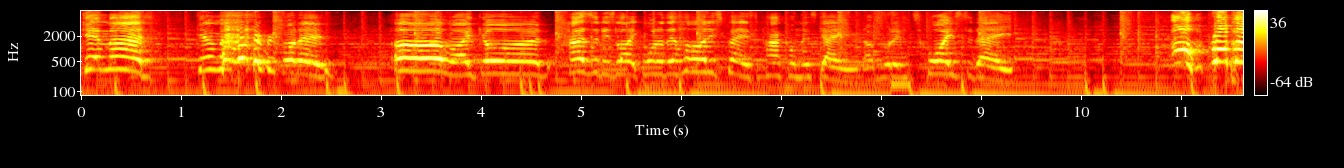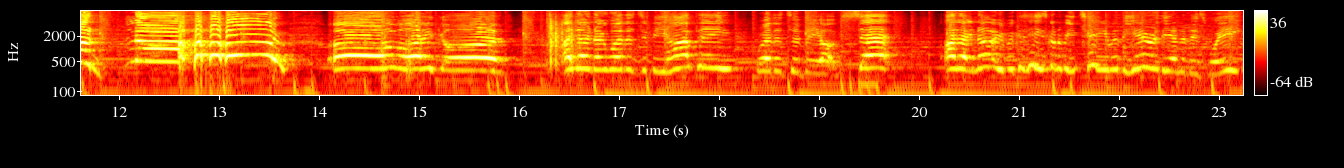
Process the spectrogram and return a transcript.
Get mad. Get mad, everybody. My god. Hazard is like one of the hardest players to pack on this game. I've got him twice today. Oh, Robben! No! Oh my god. I don't know whether to be happy, whether to be upset. I don't know because he's going to be team of the year at the end of this week.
